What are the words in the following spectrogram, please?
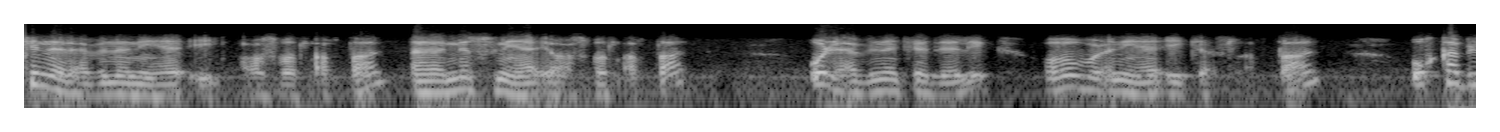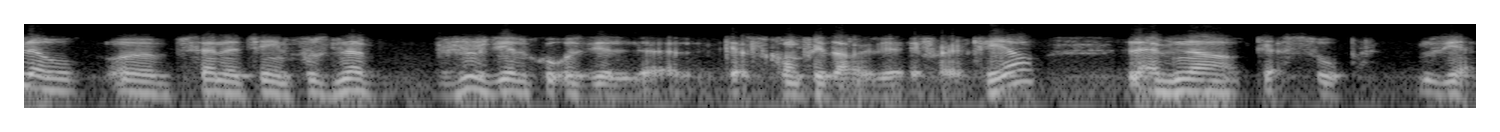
كنا لعبنا نهائي عصبة الأبطال آه نصف نهائي عصبة الأبطال ولعبنا كذلك ربع نهائي كأس الأبطال. وقبله آه بسنتين فزنا بجوج ديال الكؤوس ديال كأس الكونفدرالية الإفريقية. لعبنا كأس السوبر مزيان.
